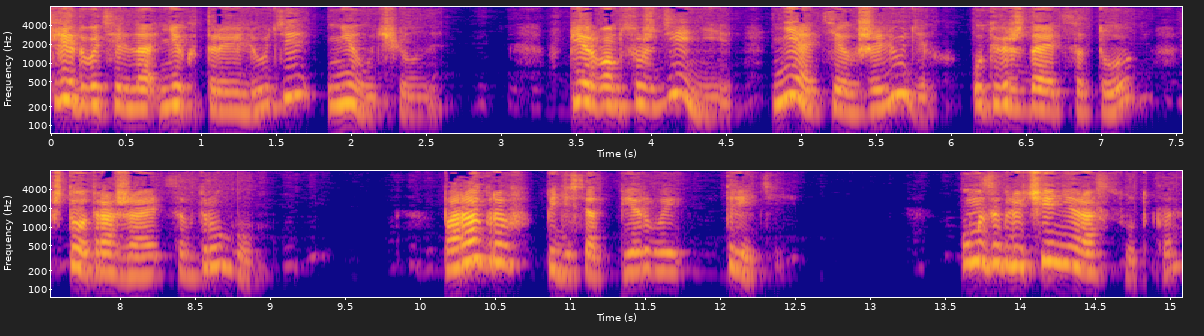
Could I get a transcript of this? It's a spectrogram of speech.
следовательно, некоторые люди не учены. В первом суждении не о тех же людях утверждается то, что отражается в другом. Параграф 51, 3. Умозаключение рассудка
